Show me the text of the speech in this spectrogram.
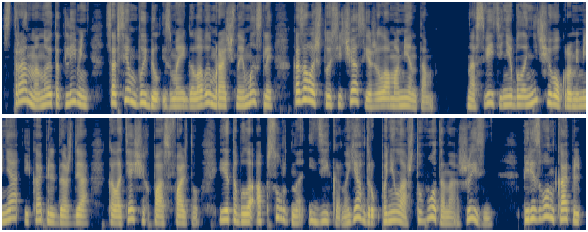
Странно, но этот ливень совсем выбил из моей головы мрачные мысли. Казалось, что сейчас я жила моментом. На свете не было ничего, кроме меня и капель дождя, колотящих по асфальту. И это было абсурдно и дико, но я вдруг поняла, что вот она, жизнь. Перезвон капель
